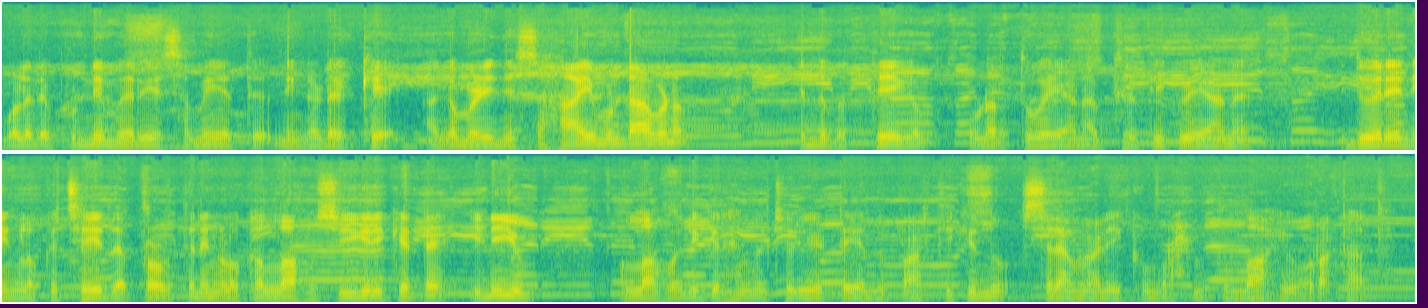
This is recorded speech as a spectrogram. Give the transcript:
വളരെ പുണ്യമേറിയ സമയത്ത് നിങ്ങളുടെയൊക്കെ അകമഴിഞ്ഞ് സഹായമുണ്ടാവണം എന്ന് പ്രത്യേകം ഉണർത്തുകയാണ് അഭ്യർത്ഥിക്കുകയാണ്. ഇതുവരെ നിങ്ങളൊക്കെ ചെയ്ത പ്രവർത്തനങ്ങളൊക്കെ അള്ളാഹു സ്വീകരിക്കട്ടെ. ഇനിയും അള്ളാഹു അനുഗ്രഹങ്ങൾ ചൊരിയട്ടെ എന്ന് പ്രാർത്ഥിക്കുന്നു. അസ്സാം വലൈക്കും വാഹമത്തല്ലാഹി വാത്തു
